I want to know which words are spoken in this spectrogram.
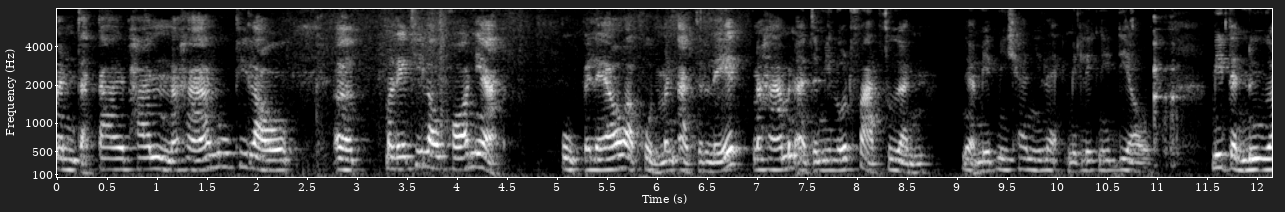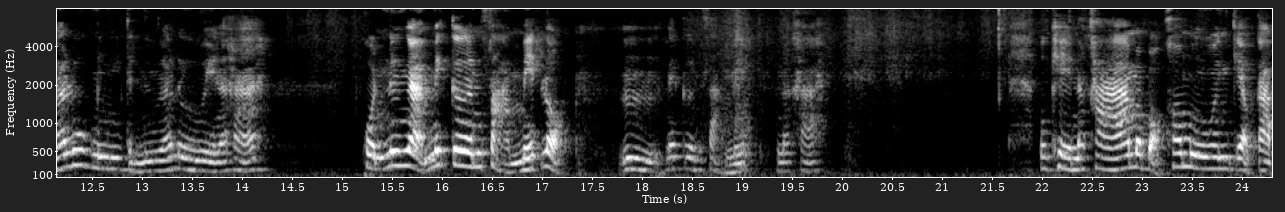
มันจะกลายพันธุ์นะคะ ลูกที่เราเอ่อเมล็ดที่เราเพาะเนี่ยปลูกไปแล้วอะผลมันอาจจะเล็กนะคะ มันอาจจะมีรสฝาดเฟือนเนี่ยเม็ดมีแค่นี้แหละเม็ดเล็กนิดเดียว มีแต่เนื้อลูกหนึงมีแต่เนื้อเลยนะคะ ผลหนึ่งอะ ไม่เกินสามเม็ดหรอก อืม ไม่เกินสามเม็ดนะคะโอเคนะคะ มาบอกข้อมูลเกี่ยวกับ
